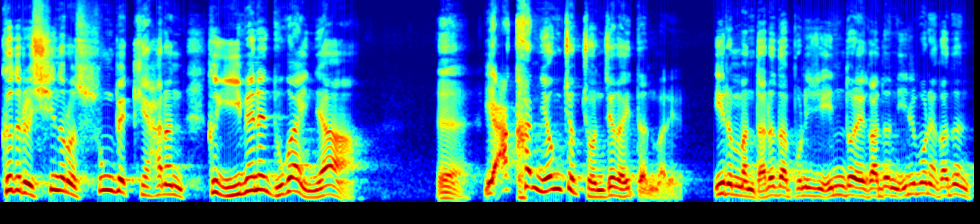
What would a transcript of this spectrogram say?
그들을 신으로 숭배케 하는 그 이면에 누가 있냐? 예. 이 악한 영적 존재가 있단 말이에요. 이름만 다르다 뿐이지 인도에 가든 일본에 가든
